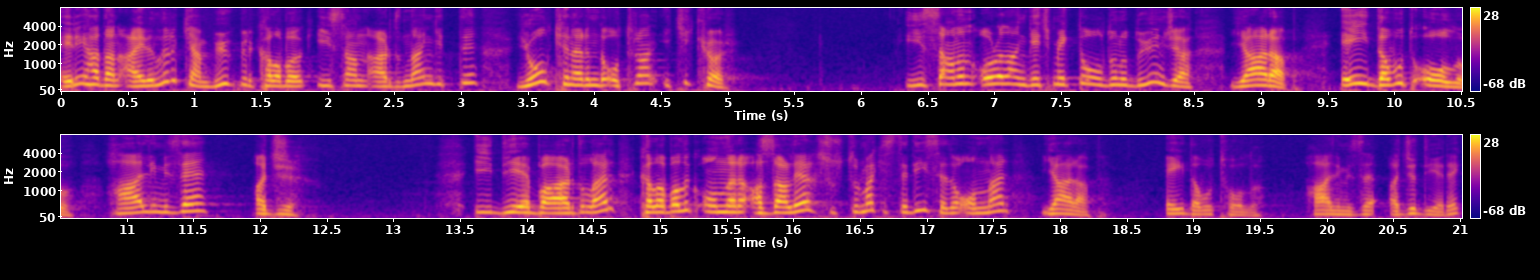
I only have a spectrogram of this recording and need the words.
Eriha'dan ayrılırken büyük bir kalabalık İsa'nın ardından gitti. Yol kenarında oturan iki kör. İsa'nın oradan geçmekte olduğunu duyunca Ya Rab, ey Davut oğlu halimize acı diye bağırdılar. Kalabalık onları azarlayarak susturmak istediyse de onlar Ya Rab, ey Davut oğlu halimize acı diyerek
